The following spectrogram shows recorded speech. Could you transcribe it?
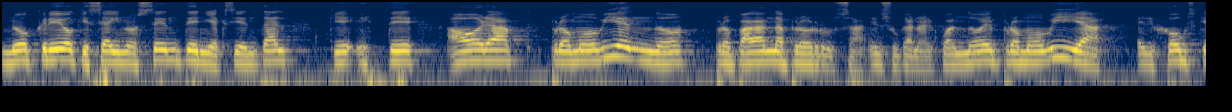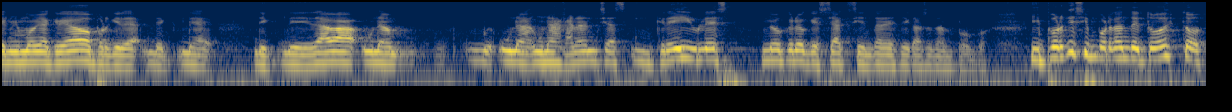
No creo que sea inocente ni accidental que esté ahora promoviendo propaganda prorrusa en su canal. Cuando él promovía el hoax que él mismo había creado porque le, daba una, unas ganancias increíbles, no creo que sea accidental en este caso tampoco. ¿Y por qué es importante todo esto?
